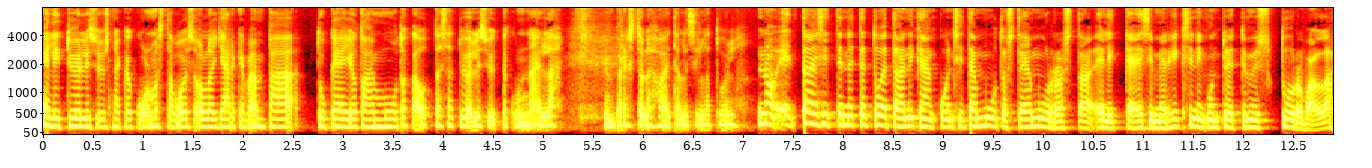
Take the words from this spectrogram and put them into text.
Eli työllisyysnäkökulmasta voisi olla järkevämpää tukea jotain muuta kautta sitä työllisyyttä kuin näillä ympäristölle haitallisilla tuilla? No tai sitten, että tuetaan ikään kuin sitä muutosta ja murrosta, eli esimerkiksi niin kuin työttömyysturvalla.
